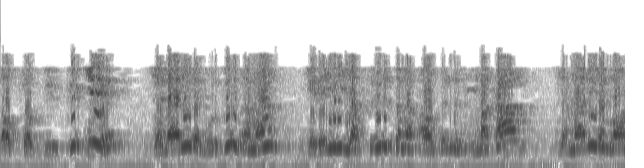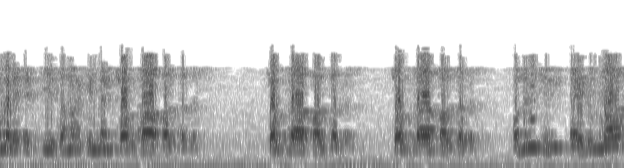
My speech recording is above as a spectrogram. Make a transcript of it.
çok çok büyüktür ki celaliyle vurduğu zaman, gereğini yaptığınız zaman aldığınız makam, cemaliyle muamele ettiği zamankinden çok daha fazladır. Çok daha fazladır. Çok daha fazladır. Onun için Eylullah,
